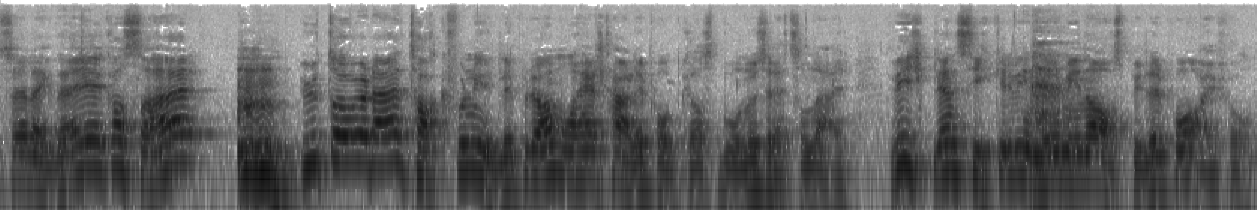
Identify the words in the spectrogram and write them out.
Så jeg legger det i kassa her. Utover der, takk for nydelig program og helt herlig podkastbonus rett som det er. Virkelig en sikker vinner i min avspiller på iPhone.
